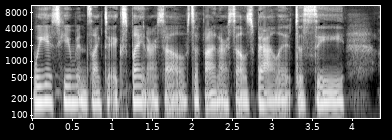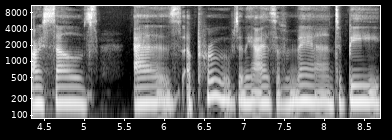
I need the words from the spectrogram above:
We as humans like to explain ourselves, to find ourselves valid, to see ourselves as approved in the eyes of man, to be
